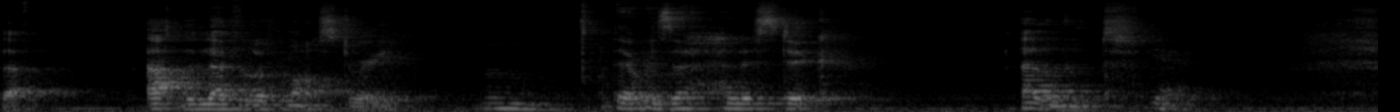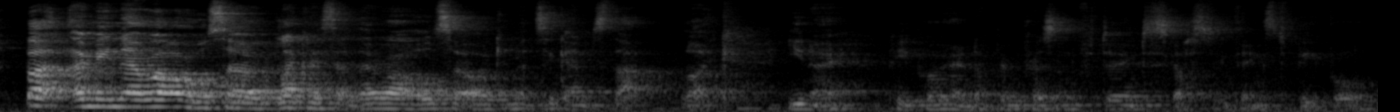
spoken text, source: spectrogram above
That At the level of mastery. Mm. there is a holistic element. Yeah. But I mean, there are also, like I said, there are also arguments against that. Like, you know, people who end up in prison for doing disgusting things to people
